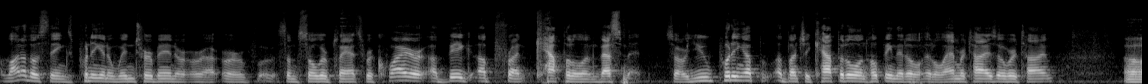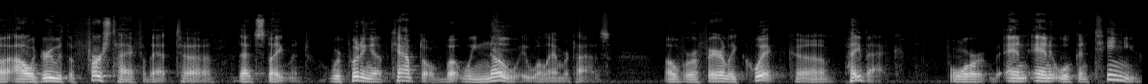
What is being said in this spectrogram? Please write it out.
a lot of those things, putting in a wind turbine or, or, or some solar plants, require a big upfront capital investment. So are you putting up a bunch of capital and hoping that it'll, it'll amortize over time? Uh, I'll agree with the first half of that, uh, that statement. We're putting up capital, but we know it will amortize over a fairly quick uh, payback for, and, and it will continue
